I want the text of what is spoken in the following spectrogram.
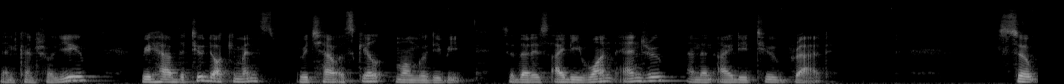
then control U, we have the two documents which have a skill MongoDB. So that is ID1 Andrew and then ID2 Brad. So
